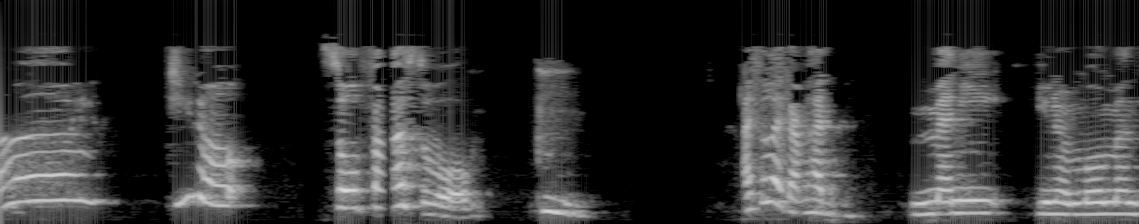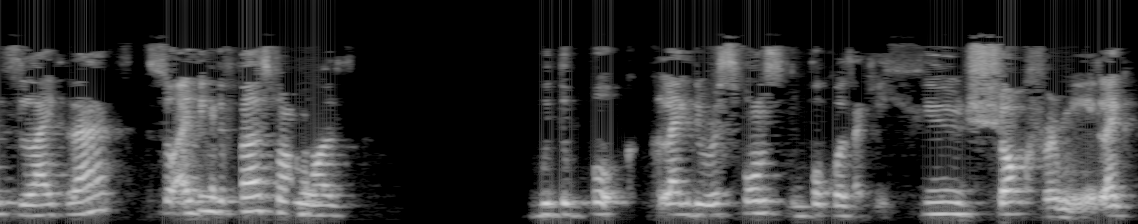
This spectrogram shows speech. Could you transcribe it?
um, do you know, so first of all, I feel like I've had many, you know, moments like that. So I think the first one was with the book. Like the response to the book was like a huge shock for me. Like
